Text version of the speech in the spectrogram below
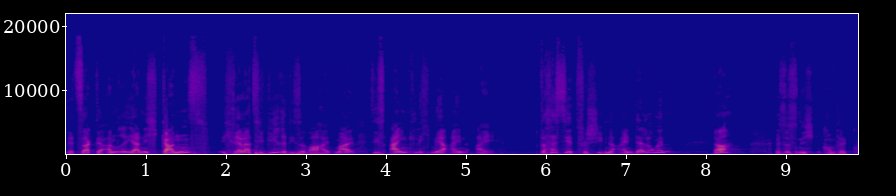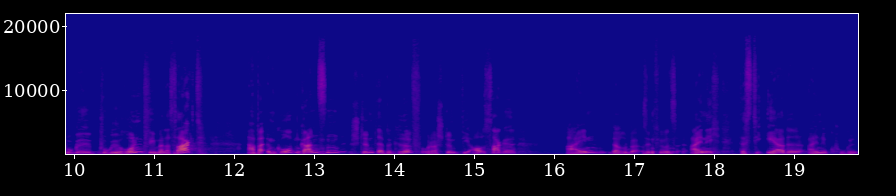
Jetzt sagt der andere, ja nicht ganz, ich relativiere diese Wahrheit mal, sie ist eigentlich mehr ein Ei. Das heißt, sie hat verschiedene Eindellungen, ja, es ist nicht komplett kugel, kugelrund, wie man das sagt, aber im groben Ganzen stimmt der Begriff oder stimmt die Aussage ein, darüber sind wir uns einig, dass die Erde eine Kugel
